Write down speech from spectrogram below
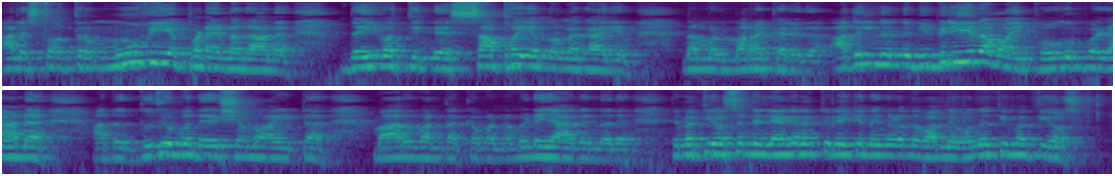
അല്ല സ്തോത്രം മൂവ് ചെയ്യപ്പെടേണ്ടതാണ് ദൈവത്തിന്റെ സഭ എന്നുള്ള കാര്യം നമ്മൾ മറക്കരുത്. അതിൽ നിന്ന് വിപരീതമായി പോകുമ്പോഴാണ് അത് ദുരുപദേശമായിട്ട് മാറുവാൻ തക്കവണ്ണം ഇടയാകുന്നത്. തിമത്തിയോസിന്റെ ലേഖനത്തിലേക്ക് നിങ്ങളൊന്ന് വന്നു. ഒന്ന് തിമത്തിയോസ്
